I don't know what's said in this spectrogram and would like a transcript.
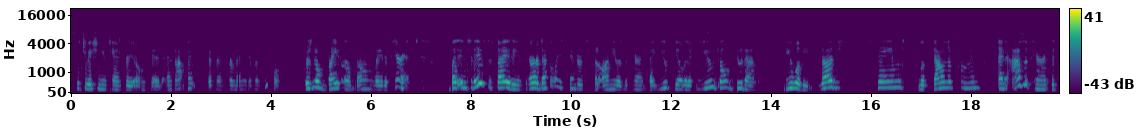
situation you can for your own kid. And that might look different for many different people. There's no right or wrong way to parent. But in today's societies, there are definitely standards put on you as a parent that you feel that if you don't do them, you will be judged, shamed, looked down upon. And as a parent, it's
